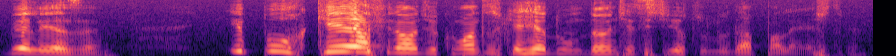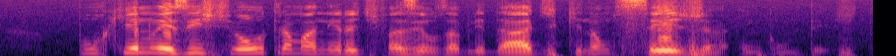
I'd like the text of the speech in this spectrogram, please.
Beleza. E por que, afinal de contas, que é redundante esse título da palestra? Porque não existe outra maneira de fazer usabilidade que não seja em contexto.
